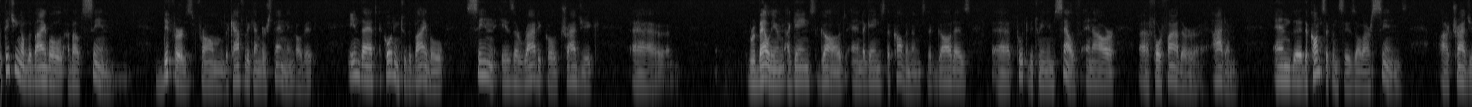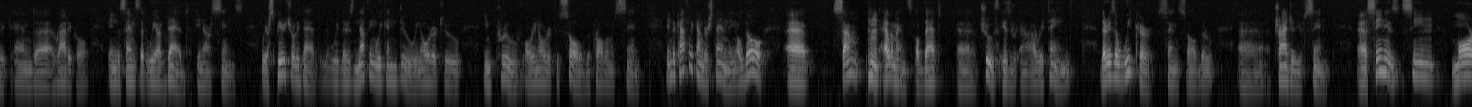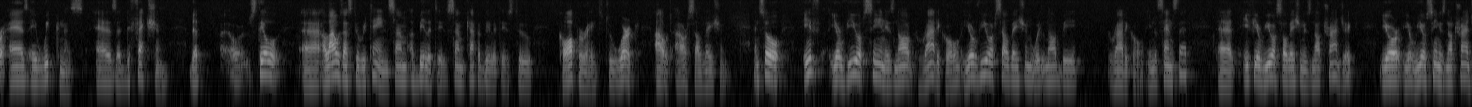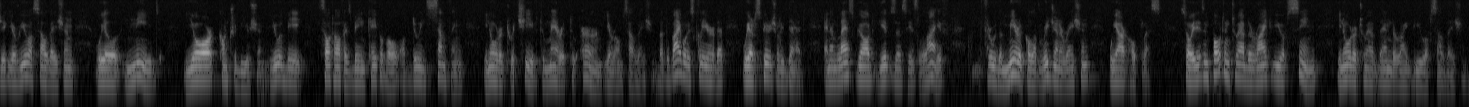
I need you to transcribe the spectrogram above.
The teaching of the Bible about sin differs from the Catholic understanding of it in that, according to the Bible, sin is a radical, tragic uh, rebellion against God and against the covenant that God has uh, put between Himself and our uh, forefather Adam. And the consequences of our sins are tragic and uh, radical in the sense that we are dead in our sins. We are spiritually dead. We, there is nothing we can do in order to improve or in order to solve the problem of sin. In the Catholic understanding, although uh, some elements of that uh, truth is, uh, are retained, there is a weaker sense of the uh, tragedy of sin. Uh, sin is seen more as a weakness, as a defection that uh, still uh, allows us to retain some abilities, some capabilities to cooperate, to work out our salvation. And so, if your view of sin is not radical, your view of salvation will not be radical in the sense that uh, if your view of salvation is not tragic, your, your view of sin is not tragic, your view of salvation will need your contribution. You will be thought of as being capable of doing something in order to achieve, to merit, to earn your own salvation. But the Bible is clear that we are spiritually dead. And unless God gives us His life through the miracle of regeneration, we are hopeless. So it is important to have the right view of sin in order to have then the right view of salvation.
